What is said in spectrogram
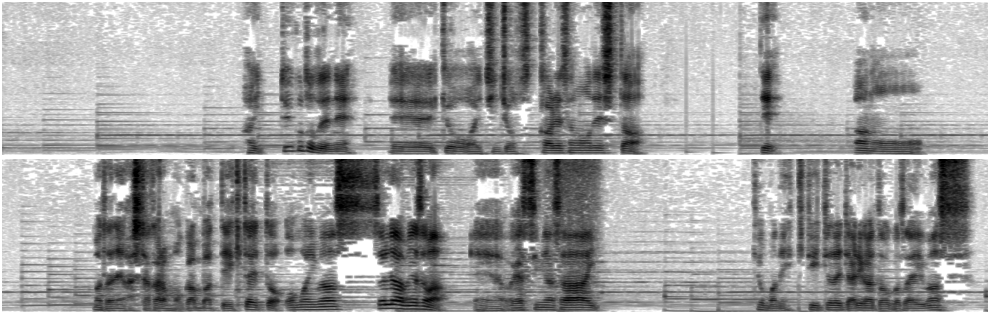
はい。ということでね、えー、今日は一日お疲れ様でした。で、あのー、またね、明日からも頑張っていきたいと思います。それでは皆様、えー、おやすみなさい。今日もね、来ていただいてありがとうございます。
